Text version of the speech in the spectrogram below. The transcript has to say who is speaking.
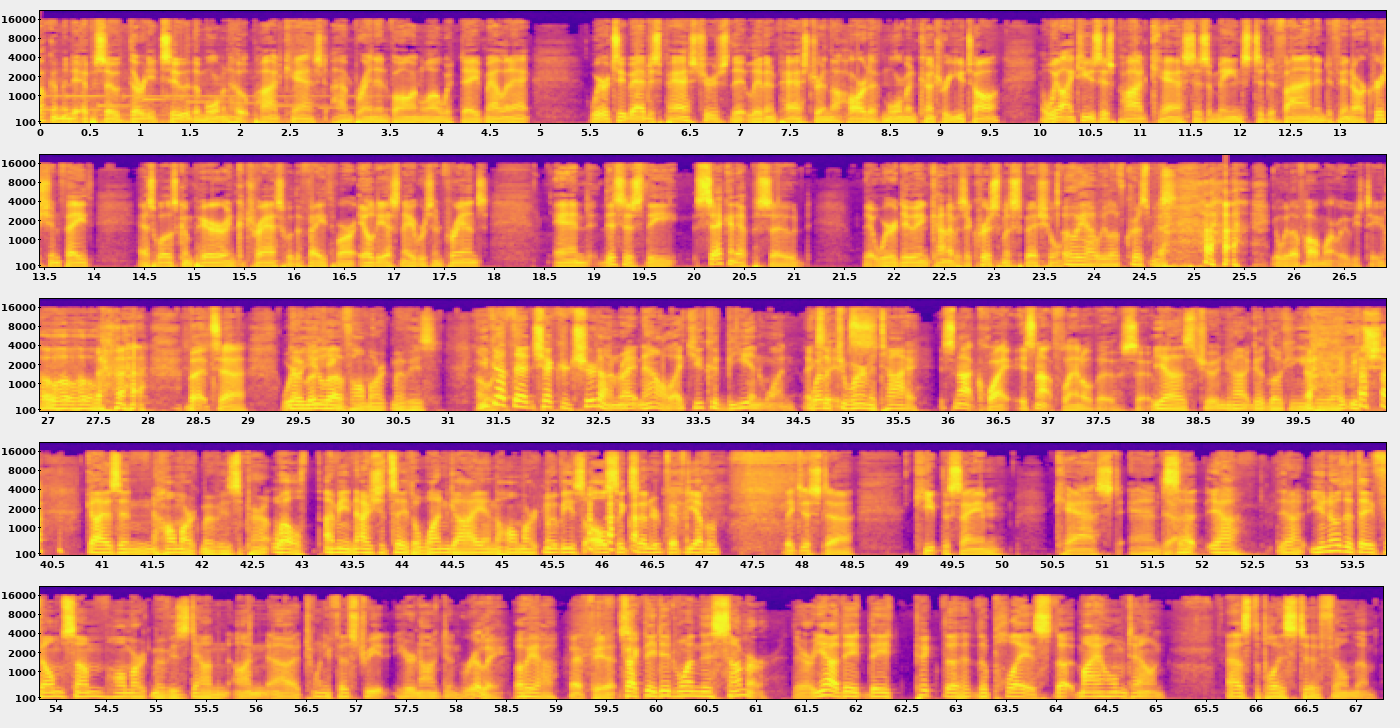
Speaker 1: Welcome into episode 32 of the Mormon Hope Podcast. I'm Brandon Vaughn along with Dave Malinak. We're two Baptist pastors that live and pastor in the heart of Mormon country, Utah. And we like to use this podcast as a means to define and defend our Christian faith, as well as compare and contrast with the faith of our LDS neighbors and friends. And this is the second episode that we're doing kind of as a Christmas special.
Speaker 2: Oh yeah, we love Christmas.
Speaker 1: yeah, we love Hallmark movies too.
Speaker 2: Ho ho ho!
Speaker 1: but uh, we're
Speaker 2: no,
Speaker 1: looking,
Speaker 2: you love Hallmark movies.
Speaker 1: Oh,
Speaker 2: You got that checkered shirt on right now, like you could be in one, except you're wearing a tie.
Speaker 1: It's not quite. It's not flannel though. So
Speaker 2: Yeah, that's true, and you're not good looking either. Like which guys in Hallmark movies apparently? Well, I mean, I should say the one guy in the Hallmark movies, all 650 of them.
Speaker 1: they just uh, keep the same cast and uh,
Speaker 2: Set, yeah, yeah. You know that they filmed some Hallmark movies down on uh, 25th Street here in Ogden.
Speaker 1: really
Speaker 2: Oh yeah.
Speaker 1: that fits.
Speaker 2: In fact, they did one this summer there. Yeah, they they picked the the place, the my hometown, as the place to film them.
